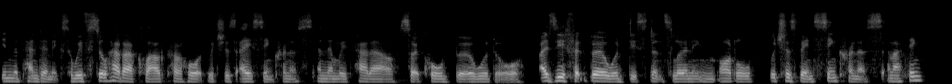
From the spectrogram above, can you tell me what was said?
in the pandemic. So we've still had our cloud cohort, which is asynchronous, and then we've had our so-called Burwood or as if at Burwood distance learning model, which has been synchronous. And I think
